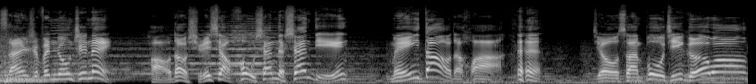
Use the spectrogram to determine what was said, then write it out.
三十分钟之内。跑到学校后山的山顶，没到的话，呵呵，就算不及格哦。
